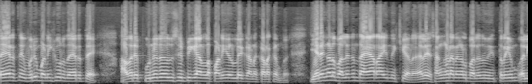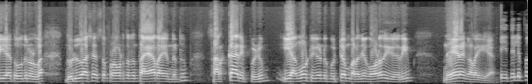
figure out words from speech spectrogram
നേരത്തെ ഒരു മണിക്കൂർ നേരത്തെ അവരെ പുനരധിവസിപ്പിക്കാനുള്ള പണികളിലേക്കാണ് കടക്കുന്നത്. ജനങ്ങൾ പലരും തയ്യാറായി നിൽക്കുകയാണ്. അല്ലെ സംഘടനകൾ പലതും ഇത്രയും വലിയ തോതിലുള്ള ദുരിതാശ്വാസ പ്രവർത്തനം തയ്യാറായി നിന്നിട്ടും സർക്കാർ ഇപ്പോഴും ഈ അങ്ങോട്ട് ഇങ്ങോട്ട് കുറ്റം പറഞ്ഞ് കോടതി കയറിയും നേരം കളയുകയാണ് ഇതിലിപ്പോ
